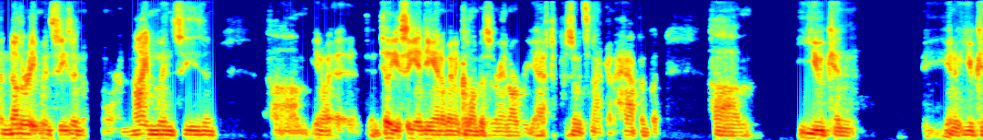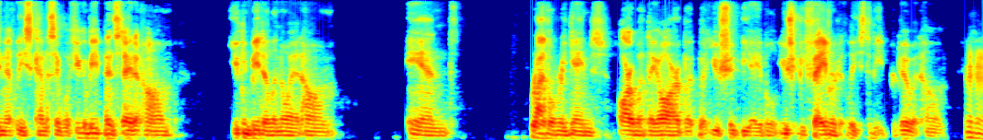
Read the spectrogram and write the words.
another eight win season or a nine win season. Um, you know, until you see Indiana win in Columbus or Ann Arbor, you have to presume it's not going to happen. But um, you can, you know, you can at least kind of say, well, if you can beat Penn State at home, you can beat Illinois at home, and rivalry games are what they are, but but you should be able, you should be favored at least to beat Purdue at home. Mm-hmm.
